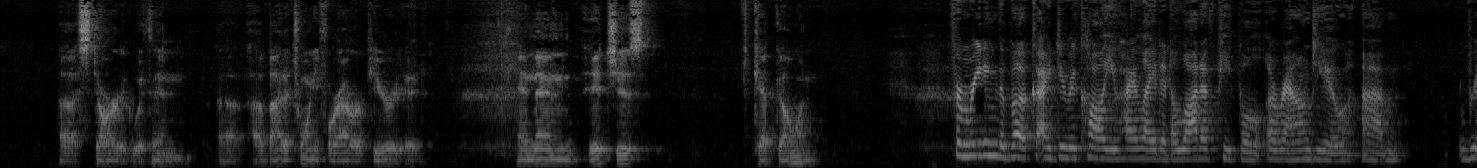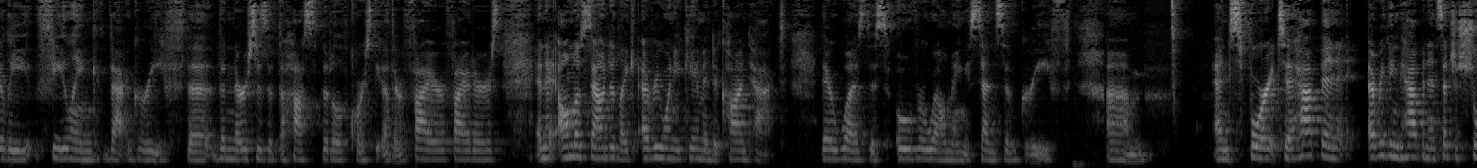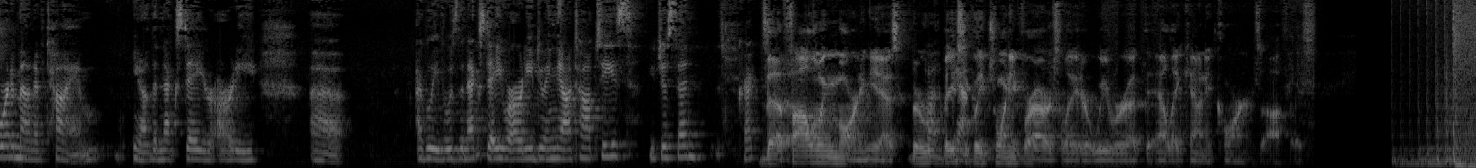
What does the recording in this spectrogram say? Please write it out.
uh, started within uh, about a 24 hour period. And then it just kept going. From reading the book, I do recall you highlighted a lot of people around you um, really feeling that grief the the nurses at the hospital of course the other firefighters and it almost sounded like everyone you came into contact there was this overwhelming sense of grief um, and for it to happen everything to happen in such a short amount of time you know the next day you're already uh, I believe it was the next day you were already doing the autopsies. You just said, correct? The following morning, yes. But basically, yeah. 24 hours later, we were at the LA County Coroner's Office.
